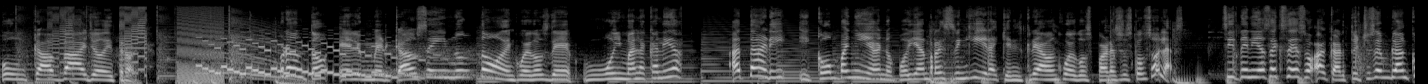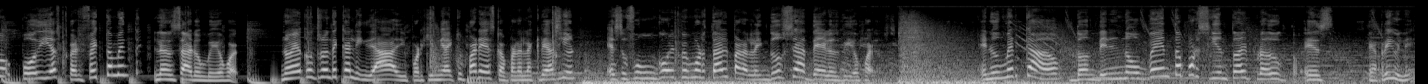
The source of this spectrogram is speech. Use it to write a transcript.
un caballo de Troya. Pronto, el mercado se inundó en juegos de muy mala calidad. Atari y compañía no podían restringir a quienes creaban juegos para sus consolas. Si tenías acceso a cartuchos en blanco, podías perfectamente lanzar un videojuego. No había control de calidad y por genial que parezca para la creación, eso fue un golpe mortal para la industria de los videojuegos. En un mercado donde el 90% del producto es terrible,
